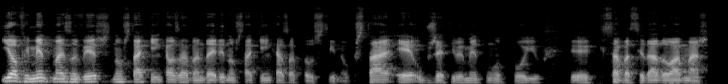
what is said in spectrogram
E, obviamente, mais uma vez, não está aqui em causa a bandeira e não está aqui em causa a Palestina. O que está é, objetivamente, um apoio uh, que estava a ser dado ao Hamas.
